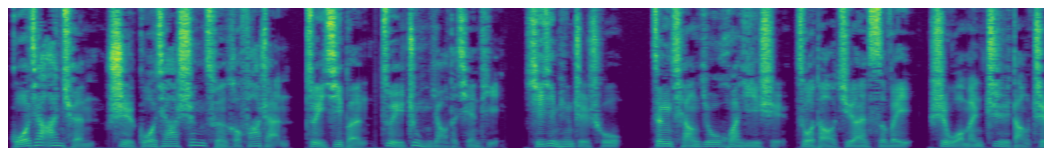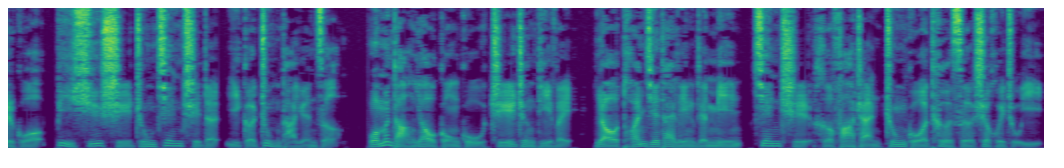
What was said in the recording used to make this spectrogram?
国家安全是国家生存和发展最基本、最重要的前提。习近平指出，增强忧患意识，做到居安思危，是我们治党治国必须始终坚持的一个重大原则。我们党要巩固执政地位，要团结带领人民坚持和发展中国特色社会主义。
